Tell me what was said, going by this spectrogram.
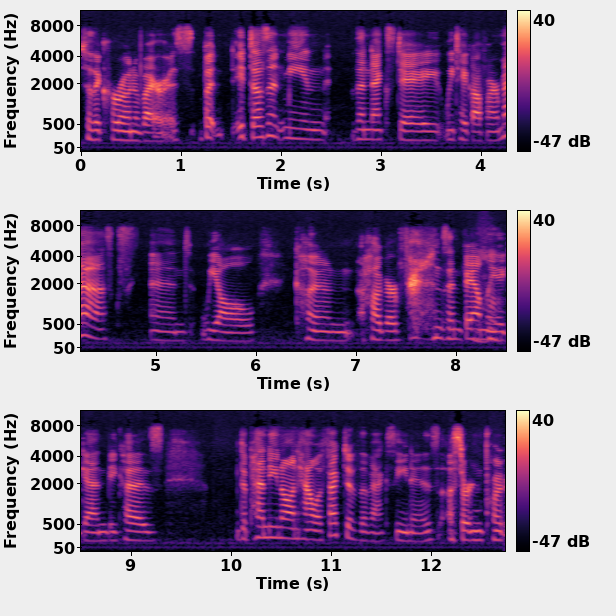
to the coronavirus. But it doesn't mean the next day we take off our masks and we all can hug our friends and family mm-hmm. again because depending on how effective the vaccine is, a certain por-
